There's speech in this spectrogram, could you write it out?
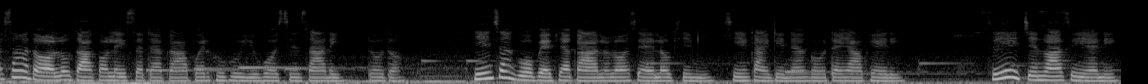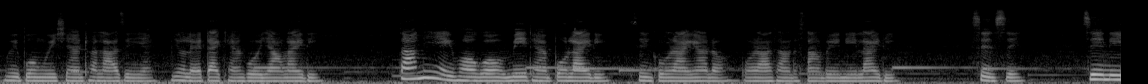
အစတော့လုတ်သားကောလိပ်ဆက်တက်ကပွဲတစ်ခုခုယူဖို့စဉ်းစားသည်တို့တော့ ရင်းချန်ကိုပဲဖြတ်ကလောလောဆယ်လှုပ်ဖြစ်မည်စင်းကင်တင်တန်းကိုတက်ရောက်ခဲ့သည်ဈေးရိတ်ကျင်းသွားစေရန်နှင့်ငွေပုံငွေရှမ်းထွက်လာစေရန်မြို့လဲတိုက်ခန်းကိုရောင်းလိုက်သည်သားနှင့်အိမ်မော်ကိုမိထံပို့လိုက်သည်စင်ကိုယ်တိုင်ကတော့ဘော်ရာဆောင်တစ်ဆောင်တွင်နေလိုက်သည်စင်စစ်စင်ဒီ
